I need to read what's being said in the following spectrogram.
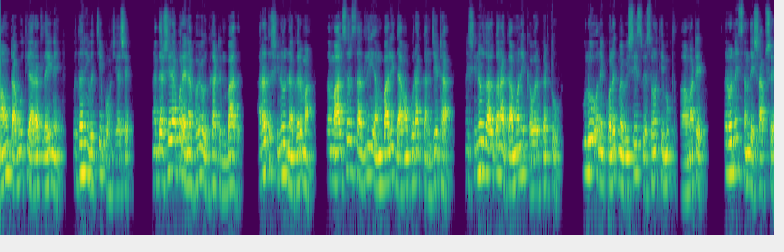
માઉન્ટ આબુથી આ રથ લઈને બધાની વચ્ચે પહોંચ્યા છે. અને દશેરા પર એના ભવ્ય ઉદ્ઘાટન બાદ આ રથ શિનોર નગરમાં માલસર, સાદલી, અંબાલી, દામાપુરા, કંજેઠા અને શિનોર તાલુકાના ગામોને કવર કરતું સ્કૂલો અને કોલેજમાં વિશેષ વ્યસનોથી મુક્ત થવા માટે સર્વને સંદેશ આપશે.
